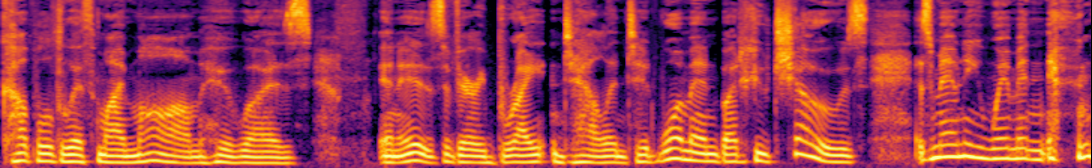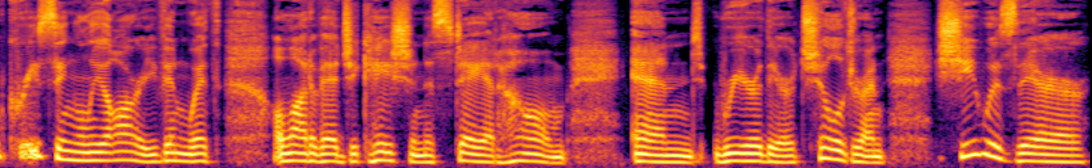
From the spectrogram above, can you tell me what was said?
coupled with my mom, who was and is a very bright and talented woman, but who chose, as many women increasingly are, even with a lot of education, to stay at home and rear their children. She was there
